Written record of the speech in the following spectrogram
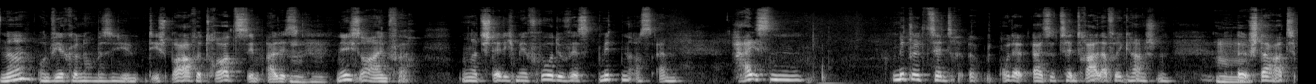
ne? und wir können noch ein bisschen die, die Sprache trotzdem alles Mhm. nicht so einfach. Und jetzt stelle ich mir vor, du wirst mitten aus einem heißen Mittelzentr oder also zentralafrikanischen äh, Staat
